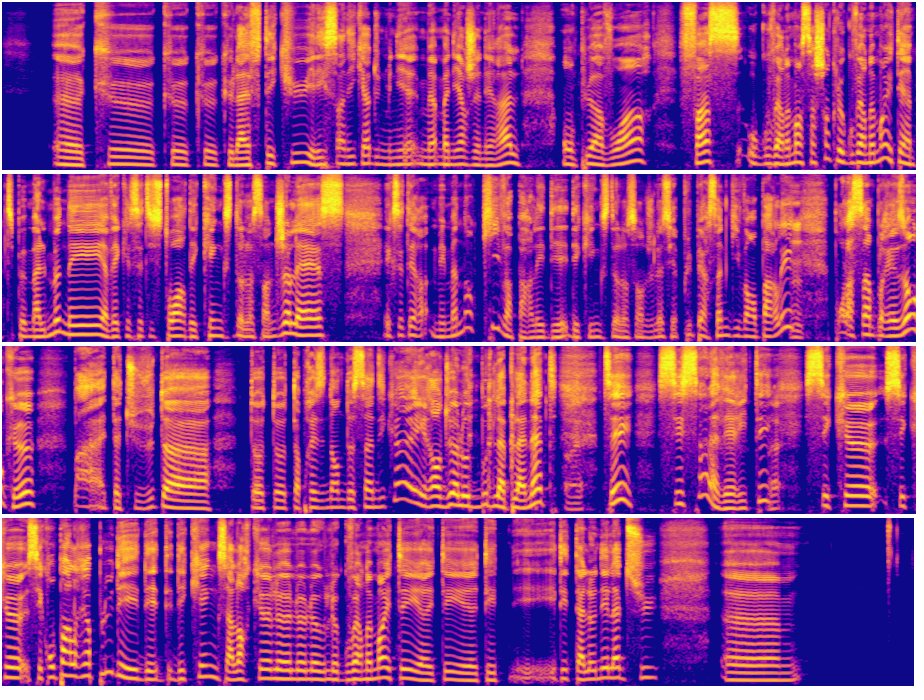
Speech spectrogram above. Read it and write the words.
euh, que, que, que, que la FTQ et les syndicats d'une manière, ma- manière générale ont pu avoir face au gouvernement, sachant que le gouvernement était un petit peu malmené avec cette histoire des Kings de Los Angeles, etc. Mais maintenant, qui va parler des, des Kings de Los Angeles? Il n'y a plus personne qui va en parler Mm. pour la simple raison que, bah, t'as-tu vu ta, ta, ta- ta présidente de syndicat est rendue à l'autre bout de la planète Ouais. Tu sais, c'est ça la vérité. Ouais. C'est que c'est que c'est qu'on parlera plus des, des, des- Kings alors que le, le- le- gouvernement était, était, était, était talonné là-dessus. Euh,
